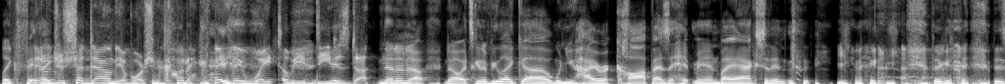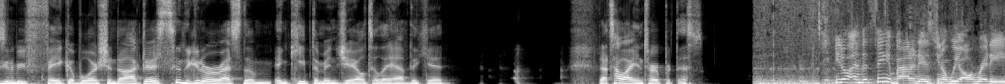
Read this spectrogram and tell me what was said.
like, They don't like just shut down the abortion clinic. They, wait till the deed is done. no, no, no, no. It's gonna be like uh, when you hire a cop as a hitman by accident. Gonna- gonna, there's gonna be fake abortion doctors, and they're gonna arrest them and keep them in jail till they have the kid. That's how I interpret this. You know, and the thing about it is, you know, we already,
